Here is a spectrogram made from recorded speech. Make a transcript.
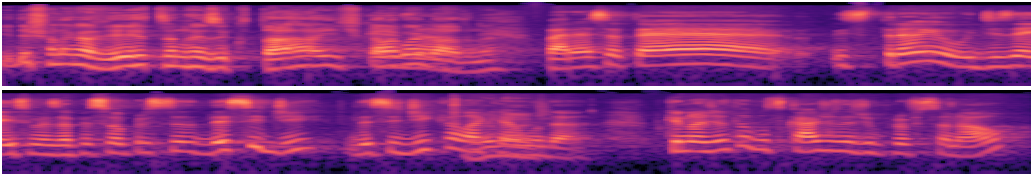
e deixar na gaveta, não executar e ficar Exato. lá guardado, né? Parece até estranho dizer isso, mas a pessoa precisa decidir, decidir que ela é quer mudar. Porque não adianta buscar ajuda de um profissional,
